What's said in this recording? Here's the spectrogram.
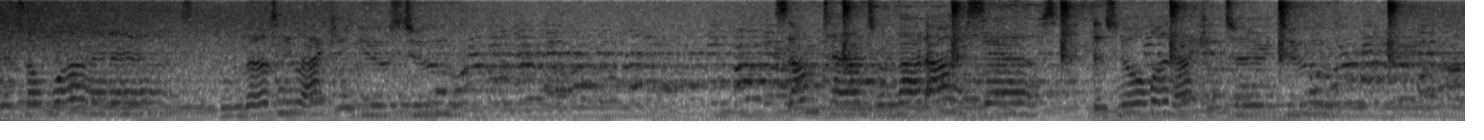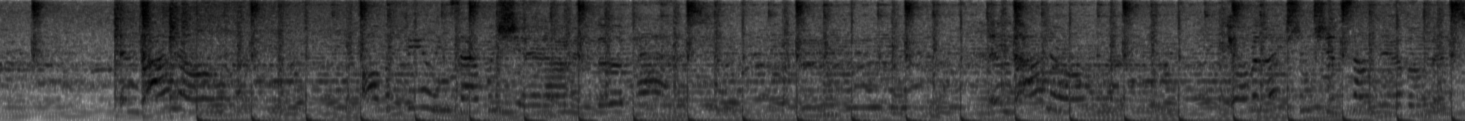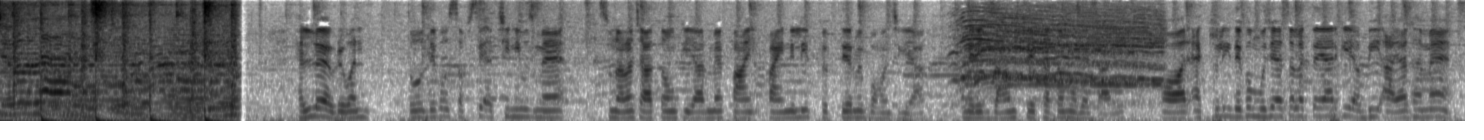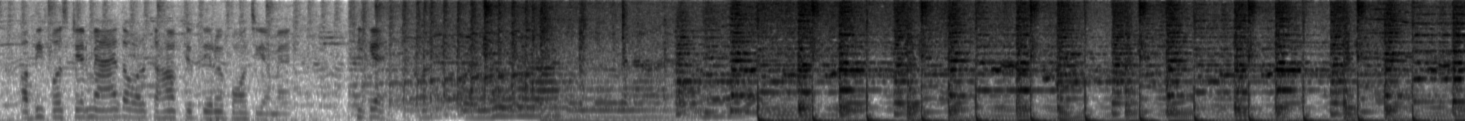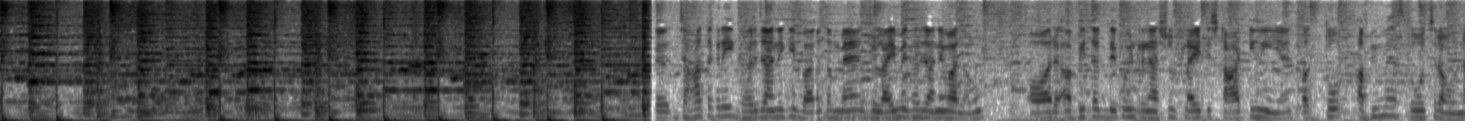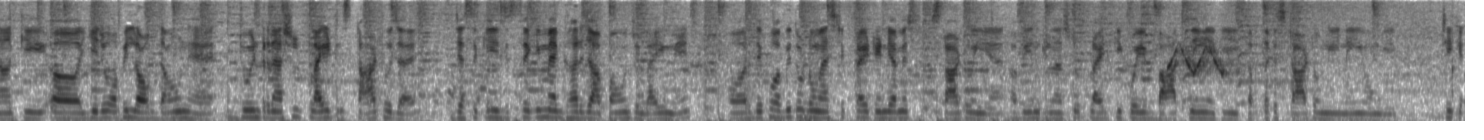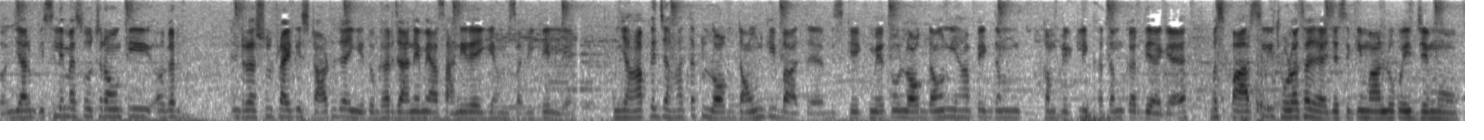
there's no one else who loves me like you used to. Sometimes we're not ourselves, there's no one I can turn to. And I know hello everyone तो देखो, सबसे अच्छी news मैं सुनाना चाहता हूँ कि यार मैं फाइनली फिफ्थ ईयर में पहुँच गया। मेरे एग्ज़ाम्स थे, ख़त्म हो गए सारे। और एक्चुअली देखो, मुझे ऐसा लगता है यार कि अभी आया था मैं, अभी फ़र्स्ट ईयर में आया था और कहाँ फिफ्थ ईयर में पहुँच गया मैं। ठीक है? जहाँ तक रही घर जाने की बात तो मैं जुलाई में घर जाने वाला हूँ और अभी तक देखो इंटरनेशनल फ़्लाइट स्टार्ट नहीं हुई है। तो अभी मैं सोच रहा हूँ ना कि ये जो अभी लॉकडाउन है, जो इंटरनेशनल फ़्लाइट स्टार्ट हो जाए, जैसे कि, जिससे कि मैं घर जा पाऊँ जुलाई में। और देखो अभी तो डोमेस्टिक फ़्लाइट इंडिया में स्टार्ट हुई हैं। अभी इंटरनेशनल फ़्लाइट की कोई बात नहीं है कि कब तक स्टार्ट होंगी, नहीं होंगी। ठीक है, यार, इसलिए मैं सोच रहा हूँ कि अगर इंटरनेशनल फ़्लाइट स्टार्ट हो जाएँगी तो घर जाने में आसानी रहेगी हम सभी के लिए। यहाँ पे जहाँ तक लॉकडाउन की बात है, बिस्केक में तो लॉकडाउन यहाँ पे एकदम कम्प्लीटली ख़त्म कर दिया गया है। बस पार्सली थोड़ा सा है, जैसे कि मान लो कोई जिम हो,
